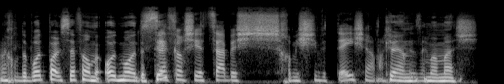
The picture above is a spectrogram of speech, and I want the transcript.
אנחנו מדברות פה על ספר מאוד מאוד עתיק. ספר שיצא ב-59, משהו כן, כזה. ממש.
